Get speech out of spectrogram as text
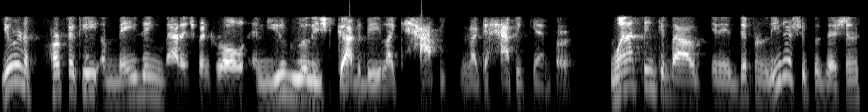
you're in a perfectly amazing management role and you really got to be like happy, like a happy camper. When I think about in a different leadership positions,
